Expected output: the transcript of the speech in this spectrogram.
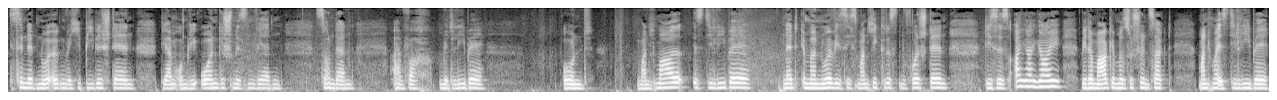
Das sind nicht nur irgendwelche Bibelstellen, die einem um die Ohren geschmissen werden, sondern einfach mit Liebe. Und manchmal ist die Liebe nicht immer nur, wie sich manche Christen vorstellen, dieses Eieiei, wie der Marc immer so schön sagt, manchmal ist die Liebe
